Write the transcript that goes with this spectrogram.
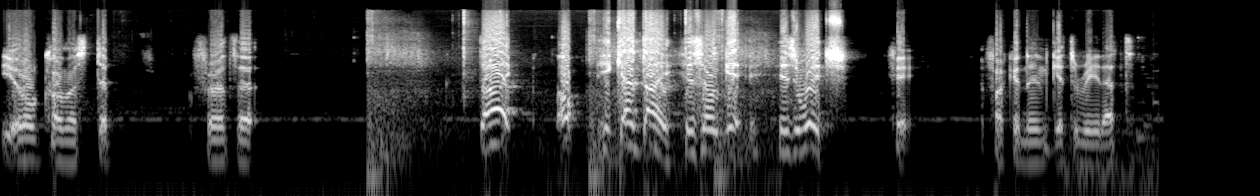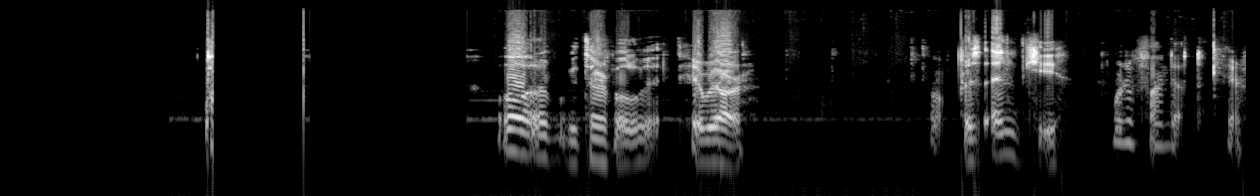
You don't come a step further. Die! Oh, he can't die. He's a he's a witch. Okay, I fucking didn't get to read that. Oh, that would be terrible. Here we are. Oh, press End key. Where do I find that? Here.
